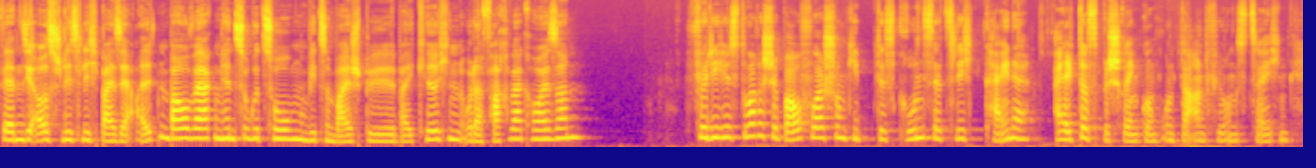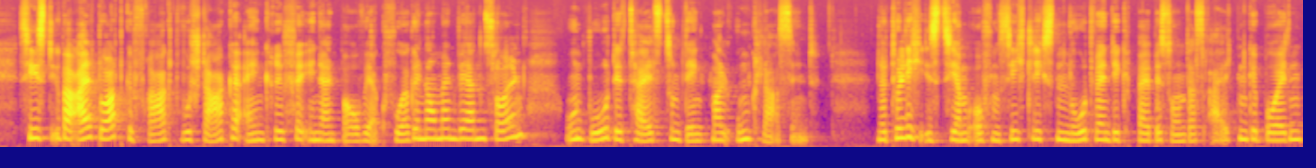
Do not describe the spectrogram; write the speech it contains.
Werden sie ausschließlich bei sehr alten Bauwerken hinzugezogen, wie zum Beispiel bei Kirchen oder Fachwerkhäusern? Für die historische Bauforschung gibt es grundsätzlich keine Altersbeschränkung unter Anführungszeichen. Sie ist überall dort gefragt, wo starke Eingriffe in ein Bauwerk vorgenommen werden sollen und wo Details zum Denkmal unklar sind. Natürlich ist sie am offensichtlichsten notwendig bei besonders alten Gebäuden,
